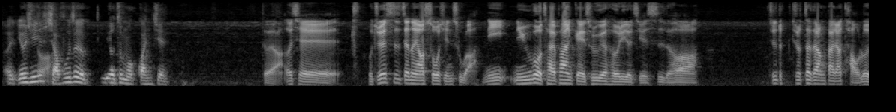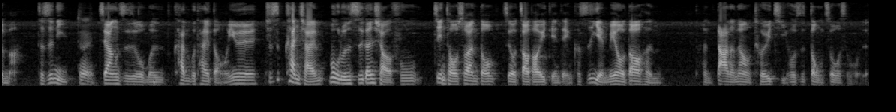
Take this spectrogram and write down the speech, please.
呃，尤其是小夫这个又这么关键。对啊，而且我觉得是真的要说清楚啊。你你如果裁判给出一个合理的解释的话，就就再让大家讨论嘛。可是你对这样子我们看不太懂，因为就是看起来穆伦斯跟小夫镜头虽然都只有照到一点点，可是也没有到很。很大的那种推挤或是动作什么的，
